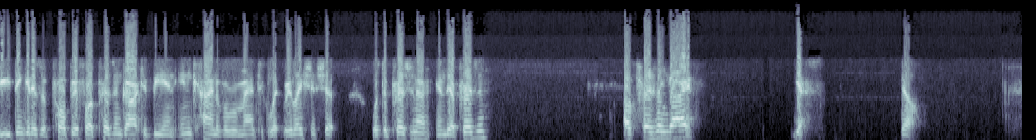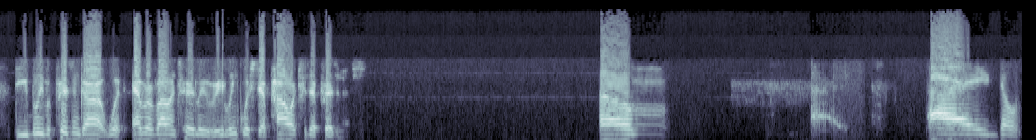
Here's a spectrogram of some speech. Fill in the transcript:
Do you think it is appropriate for a prison guard to be in any kind of a romantic relationship with the prisoner in their prison? A prison guard? Yes. No. Do you believe a prison guard would ever voluntarily relinquish their power to their prisoners? Um, I, I don't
